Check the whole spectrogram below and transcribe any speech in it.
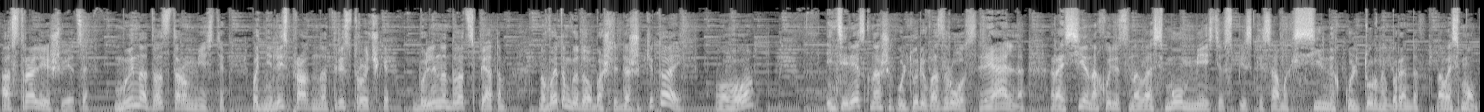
Австралия и Швеция. Мы на 22 месте. Поднялись, правда, на три строчки. Были на 25-м. Но в этом году обошли даже Китай. Ого! Интерес к нашей культуре возрос, реально. Россия находится на восьмом месте в списке самых сильных культурных брендов. На восьмом.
